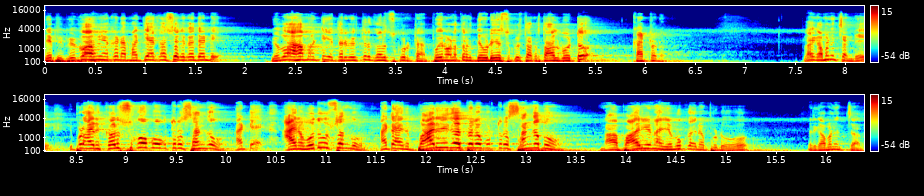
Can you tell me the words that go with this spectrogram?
రేపు వివాహం ఎక్కడ? మధ్యాకాశాలు కదండి. వివాహం అంటే ఇద్దరు వ్యక్తులు కలుసుకుంటారు. పోయిన వాళ్ళతో దేవుడు వేసుకొస్తే అక్కడ తాలుబొట్టు కట్టడం. అలా గమనించండి. ఇప్పుడు ఆయన కలుసుకోబోతున్న సంఘం అంటే ఆయన వధువు సంఘం అంటే ఆయన భార్యగా పిలవబోతున్న సంఘము నా భార్య నా ఎముక అయినప్పుడు మీరు గమనించాలి?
